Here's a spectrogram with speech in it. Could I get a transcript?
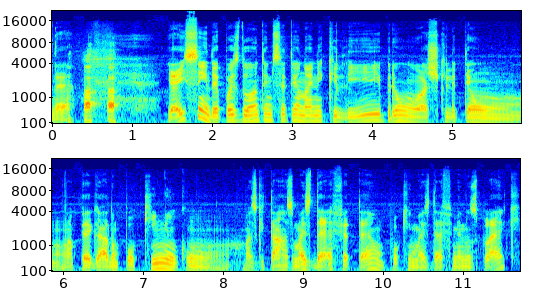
né? E aí sim, depois do Anthem você tem o Nine Equilibrium, acho que ele tem um- uma pegada um pouquinho com umas guitarras mais death até, um pouquinho mais death menos black.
